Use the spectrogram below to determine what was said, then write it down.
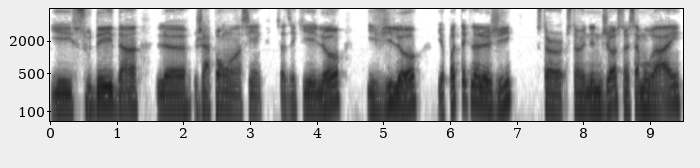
il est soudé dans le Japon ancien. C'est-à-dire qu'il est là, il vit là, il n'y a pas de technologie, c'est un, un ninja, c'est un samouraï,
